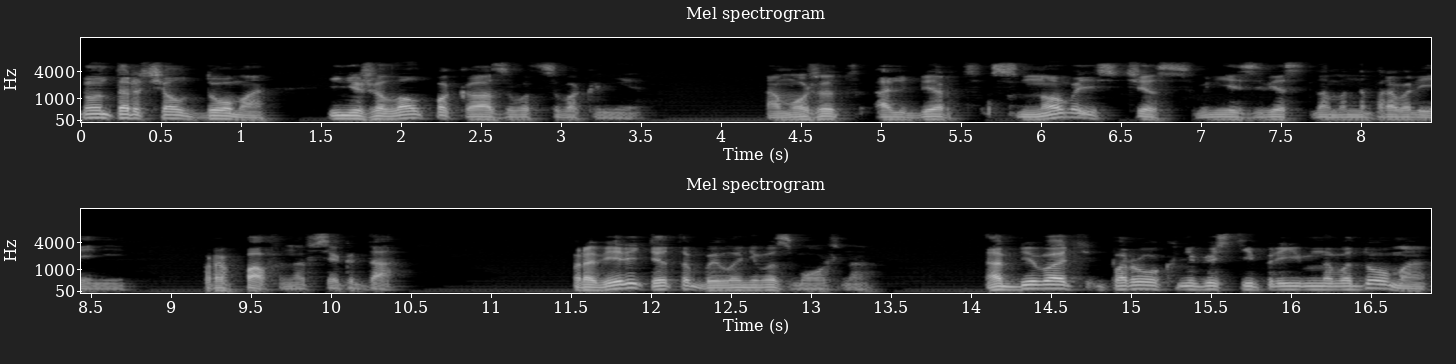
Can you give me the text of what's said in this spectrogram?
Он торчал дома и не желал показываться в окне. А может, Альберт снова исчез в неизвестном направлении, пропав навсегда? Проверить это было невозможно. Оббивать порог негостеприимного дома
